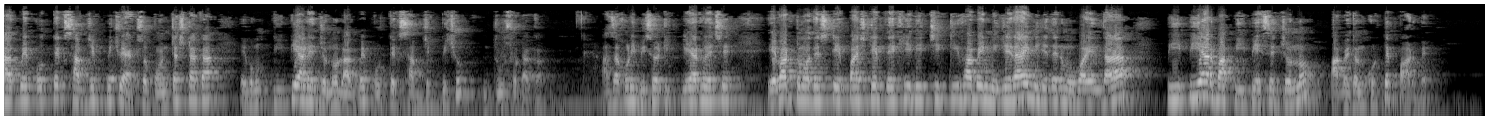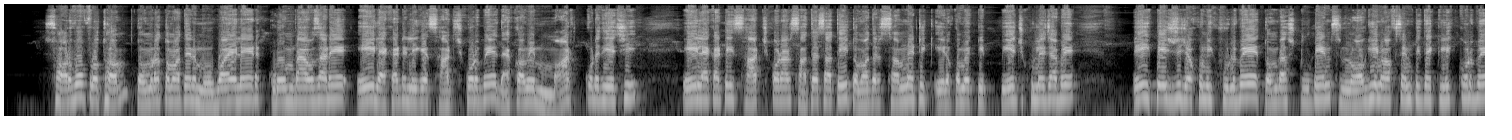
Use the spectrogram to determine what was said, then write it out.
লাগবে প্রত্যেক সাবজেক্ট পিছু একশো পঞ্চাশ টাকা এবং পিপিআর এর জন্য লাগবে প্রত্যেক সাবজেক্ট পিছু দুশো টাকা। আশা করি বিষয়টি ক্লিয়ার হয়েছে। এবার তোমাদের স্টেপ বাই স্টেপ দেখিয়ে দিচ্ছি কীভাবে নিজেরাই নিজেদের মোবাইল দ্বারা পিপিআর বা পিপিএস এর জন্য আবেদন করতে পারবে। সর্বপ্রথম তোমরা তোমাদের মোবাইলের ক্রোম ব্রাউজারে এই লেখাটি লিখে সার্চ করবে। দেখো আমি মার্ক করে দিয়েছি। এই লেখাটি সার্চ করার সাথে সাথেই তোমাদের সামনে ঠিক এরকম একটি পেজ খুলে যাবে। এই পেজটি যখনই খুলবে, তোমরা স্টুডেন্টস লগ ইন অপশনটিতে ক্লিক করবে।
